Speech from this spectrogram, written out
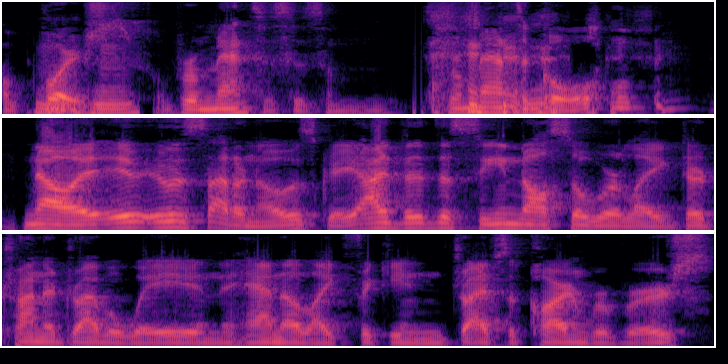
Of course. Mm-hmm. Romanticism, romantical. no, it, it was. I don't know. It was great. I the, the scene also where like they're trying to drive away, and Hannah like freaking drives the car in reverse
